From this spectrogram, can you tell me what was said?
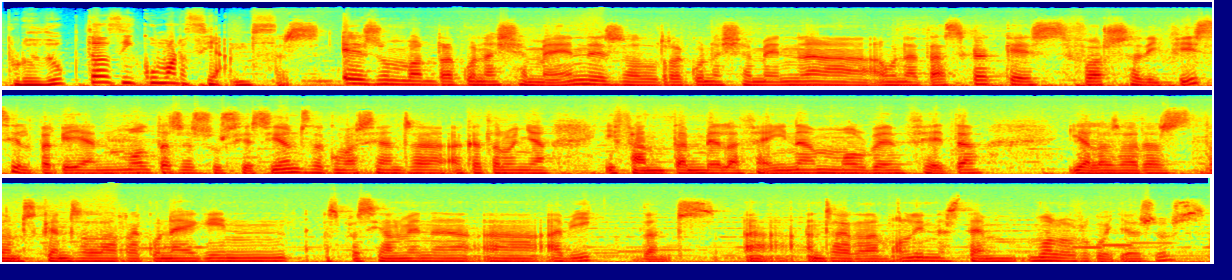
productes i comerciants. És un bon reconeixement, és el reconeixement a una tasca que és força difícil perquè hi ha moltes associacions de comerciants a, a Catalunya i fan també la feina molt ben feta i aleshores doncs, que ens la reconeguin especialment a, a Vic doncs a, ens agrada molt i n'estem molt orgullosos.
